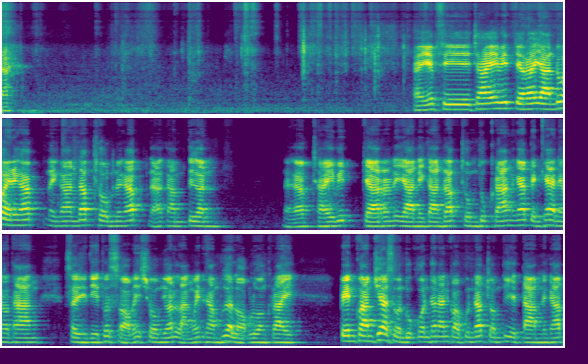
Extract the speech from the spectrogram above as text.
นะ IFC ใช้วิจารณญาณด้วยนะครับ ในการรับชมนะครับนะคำเตือน นะครับ ใช้วิจารณญาณในการรับชมทุกครั้งนะครับเป็นแค่แนวทางสถิติทดสอบให้ชมย้อนหลังไม่ได้ทำเพื่อหลอกลวงใคร เป็นความเชื่อส่วนบุคคลเท่านั้นขอบคุณรับชมที่ติดตามนะครับ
